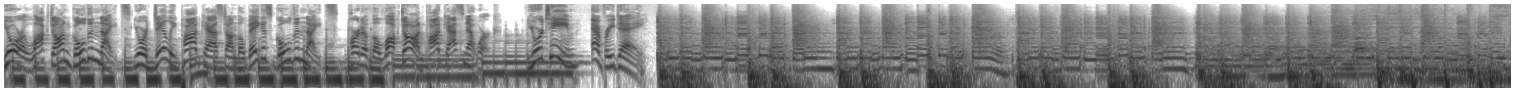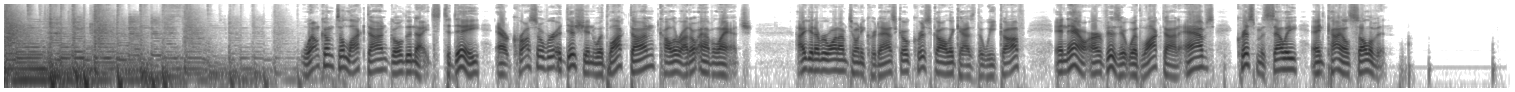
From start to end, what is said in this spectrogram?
Your Locked On Golden Knights, your daily podcast on the Vegas Golden Knights, part of the Locked On Podcast Network. Your team every day. Welcome to Locked On Golden Knights. Today, our crossover edition with Locked On Colorado Avalanche. Hi again, everyone. I'm Tony Cordasco. Chris Golick has the week off. And now, our visit with Locked On Avs, Chris Maselli, and Kyle Sullivan.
